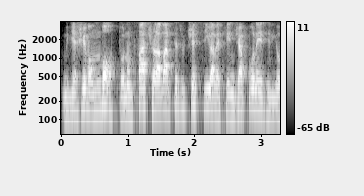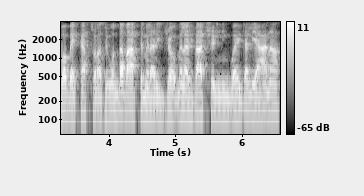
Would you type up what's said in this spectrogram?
mi piaceva un botto, non faccio la parte successiva perché in giapponese dico vabbè cazzo la seconda parte me la, rigio- me la rifaccio in lingua italiana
